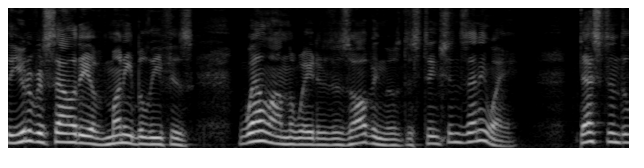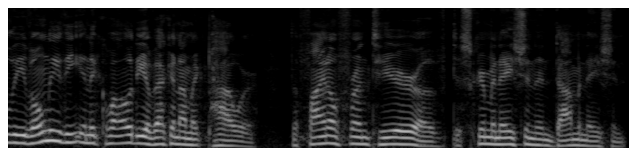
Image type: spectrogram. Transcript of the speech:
The universality of money belief is well on the way to dissolving those distinctions anyway, destined to leave only the inequality of economic power, the final frontier of discrimination and domination.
